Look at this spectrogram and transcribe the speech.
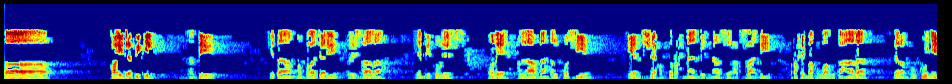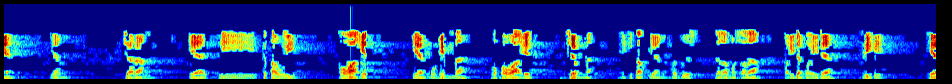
uh, kaidah fikih nanti kita mempelajari risalah yang ditulis oleh Allamah Al-Qasim ya Syekh Abdurrahman bin Nasir As-Sa'di rahimahullah taala dalam bukunya yang jarang ya diketahui qawaid ya muhimmah wa fawaid jammah. Ini kitab yang bagus dalam masalah kaidah-kaidah fikih ya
